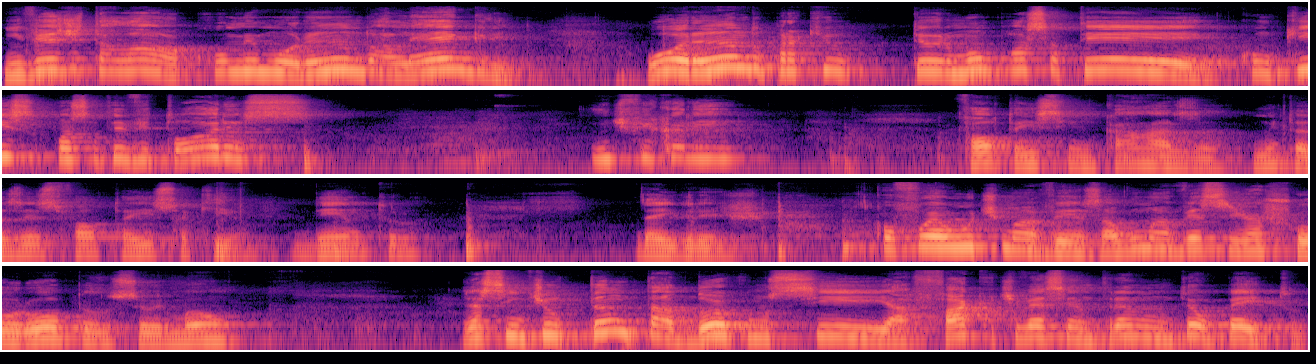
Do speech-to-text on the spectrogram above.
Em vez de estar lá ó, comemorando, alegre, orando para que teu irmão possa ter conquistas, possa ter vitórias. A gente fica ali. Falta isso em casa, muitas vezes falta isso aqui, ó, dentro da igreja. Qual foi a última vez? Alguma vez você já chorou pelo seu irmão? Já sentiu tanta dor como se a faca estivesse entrando no teu peito?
